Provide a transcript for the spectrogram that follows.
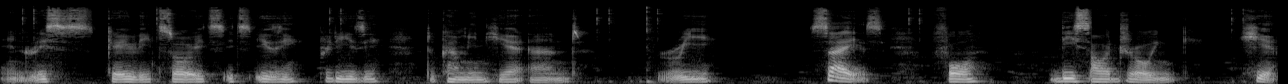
and rescale it. So it's it's easy pretty easy to come in here and resize for this our drawing here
